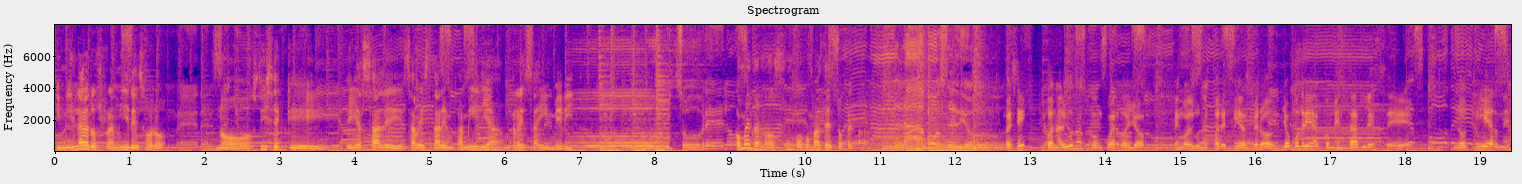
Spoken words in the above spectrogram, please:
Y Milagros Ramírez Oro nos dice que ella sale, sabe estar en familia, reza y medita. Coméntanos un poco más de esto, Pepa. Pues sí, con algunos concuerdo yo, tengo algunas parecidas, pero yo podría comentarles eh, los viernes,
